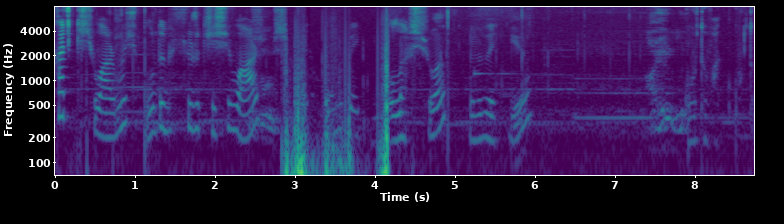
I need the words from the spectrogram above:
Kaç kişi varmış? Burada bir sürü kişi var. Onu bekliyorlar şu an. Onu bekliyor. Orada bak orada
